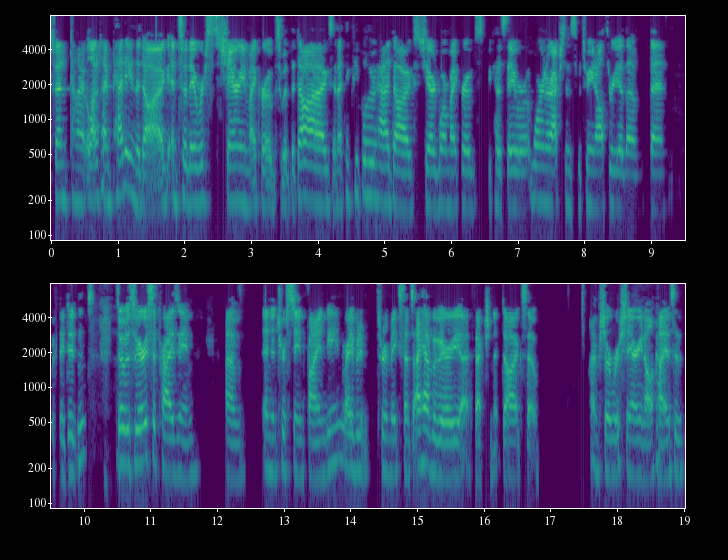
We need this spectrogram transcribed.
spend time a lot of time petting the dog. And so they were sharing microbes with the dogs. And i think people who had dogs shared more microbes because they were more interactions between all three of them than if they didn't. So it was very surprising um, an interesting finding right? But it sort of makes sense. I have a very uh, affectionate dog so i'm sure we're sharing all kinds of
